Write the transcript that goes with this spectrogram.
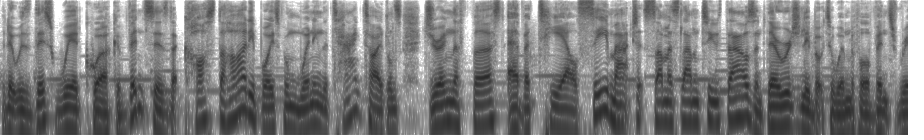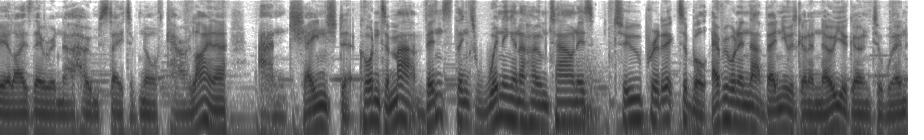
that it was this weird quirk of Vince's that cost the Hardy Boys from winning the tag titles during the first ever TLC match at SummerSlam 2000. They were originally booked to win before Vince realized they were in their home state of North Carolina and changed it. According to Matt, Vince thinks winning in a hometown is too predictable. Everyone in that venue is going to know you're going to win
